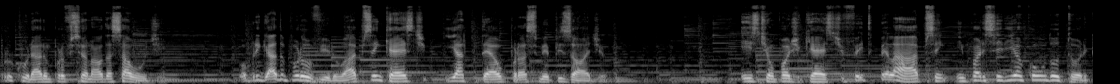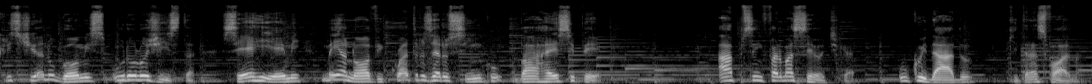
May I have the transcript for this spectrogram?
procurar um profissional da saúde. Obrigado por ouvir o Apsencast e até o próximo episódio. Este é um podcast feito pela Apsen em parceria com o Dr. Cristiano Gomes, urologista, CRM 69405-SP. Apsen Farmacêutica. O cuidado que transforma.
